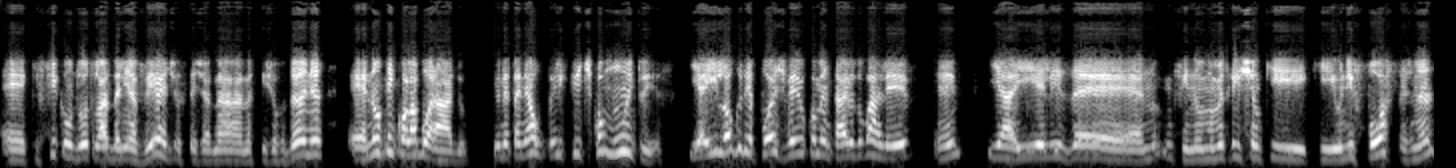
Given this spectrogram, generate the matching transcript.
é, que ficam do outro lado da linha verde, ou seja, na, na Cisjordânia, é, não têm colaborado. E o Netanyahu ele criticou muito isso. E aí, logo depois, veio o comentário do Barlev, hein? e aí eles, é, enfim, no momento que eles tinham que, que unir forças, né?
